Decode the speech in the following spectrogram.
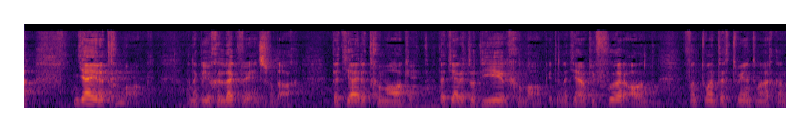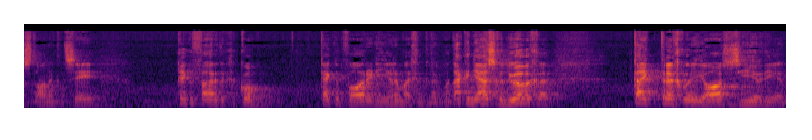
jy het dit gemaak. En ek wil jou geluk wens vandag dat jy dit gemaak het, dat jy dit tot hier gemaak het en dat jy op die vooraand van 2022 kan staan en kan sê, "Kyk hoe ver het ek gekom." Kyk tot waar het die Here my gebring. Want ek en jy as gelowige kyk terug oor 'n jaar soos hierdie en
